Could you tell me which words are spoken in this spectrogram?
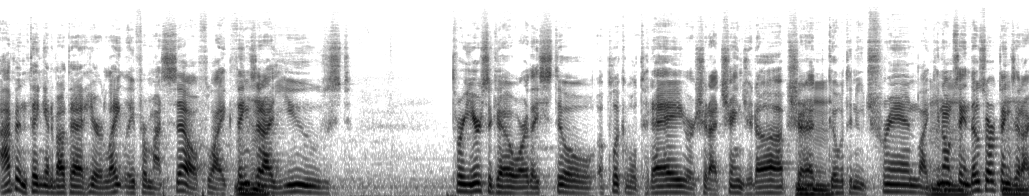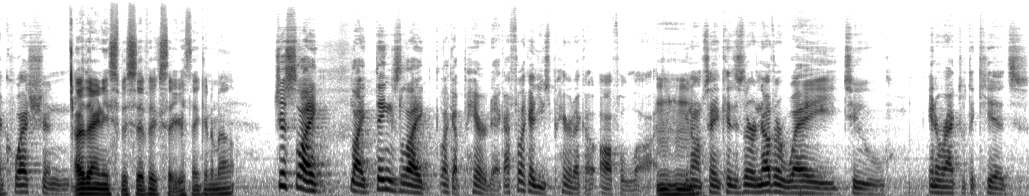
I've been thinking about that here lately for myself. Like things that I Mm-hmm. used three years ago, are they still applicable today, or should I change it up? Should Mm-hmm. I go with the new trend? Like you know what I'm saying? Those are things that I question. Are there any specifics that you're thinking about? Just like like things like like a Pear Deck. I feel like I use Pear Deck an awful lot. Mm-hmm. You know what I'm saying? Because is there another way to interact with the kids?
